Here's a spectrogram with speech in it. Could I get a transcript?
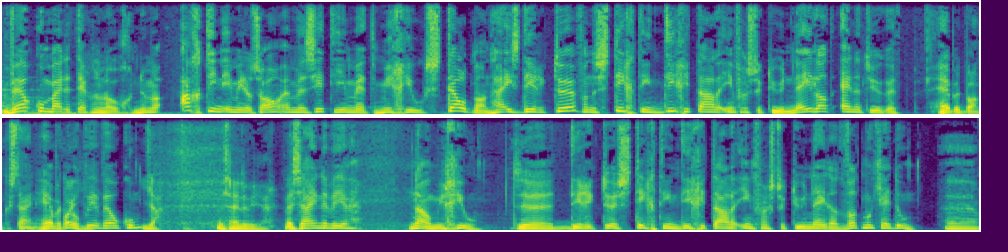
Welkom bij de Technoloog, nummer 18 inmiddels al. En we zitten hier met Michiel Steltman. Hij is directeur van de Stichting Digitale Infrastructuur Nederland. En natuurlijk het Herbert Blankenstein. Herbert, Hoi. ook weer welkom. Ja, we zijn er weer. We zijn er weer. Nou, Michiel, de directeur Stichting Digitale Infrastructuur Nederland. Wat moet jij doen? Uh,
